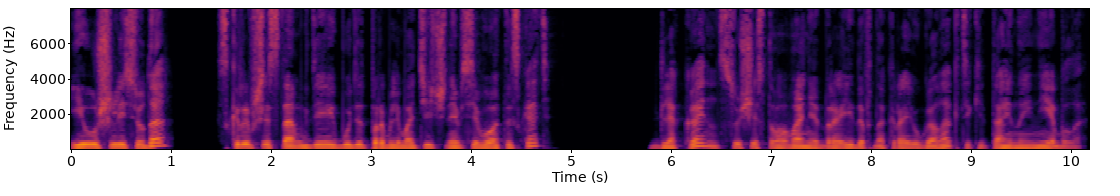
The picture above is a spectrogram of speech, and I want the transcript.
И ушли сюда, скрывшись там, где их будет проблематичнее всего отыскать? Для Кайн существование дроидов на краю галактики тайной не было.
